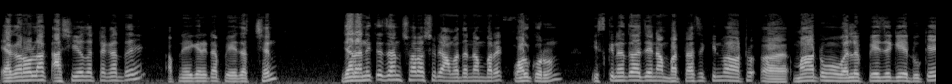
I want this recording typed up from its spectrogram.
এগারো লাখ আশি হাজার টাকা দিয়ে আপনি এই গাড়িটা পেয়ে যাচ্ছেন। যারা নিতে চান, সরাসরি আমাদের নাম্বারে কল করুন। স্ক্রিনে দেওয়া যে নাম্বারটা আছে, কিংবা মা অটোমোবাইলের পেজে গিয়ে ঢুকে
